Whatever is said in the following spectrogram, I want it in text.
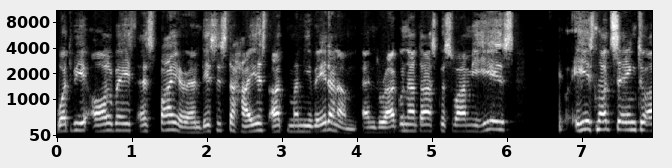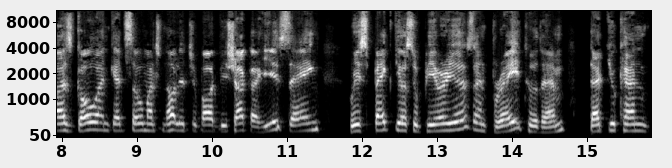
what we always aspire. And this is the highest Atmanivedanam. And Raghunath Das Goswami, he is he is not saying to us, go and get so much knowledge about Vishaka. He is saying, respect your superiors and pray to them that you can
